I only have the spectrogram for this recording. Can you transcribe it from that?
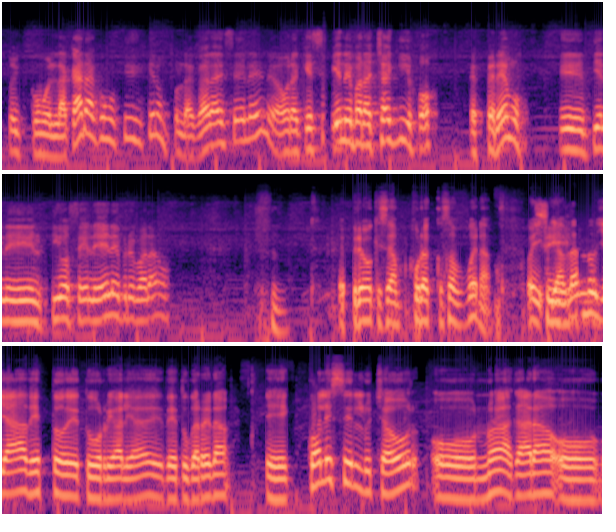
estoy como en la cara, como ustedes dijeron, por la cara de CLL. Ahora que se viene para Chucky, oh, esperemos que tiene el tío CLL preparado. Esperemos que sean puras cosas buenas. Oye, y hablando ya de esto, de tu rivalidad, de, tu carrera, eh, ¿cuál es el luchador o nueva cara o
